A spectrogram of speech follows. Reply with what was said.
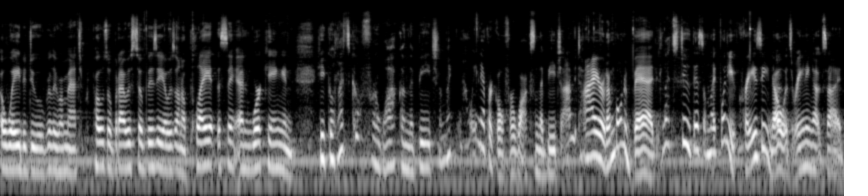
a way to do a really romantic proposal, but I was so busy. I was on a play at the same and working, and he'd go, "Let's go for a walk on the beach." And I'm like, "No, we never go for walks on the beach. I'm tired. I'm going to bed. Let's do this." I'm like, "What are you crazy? No, it's raining outside."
